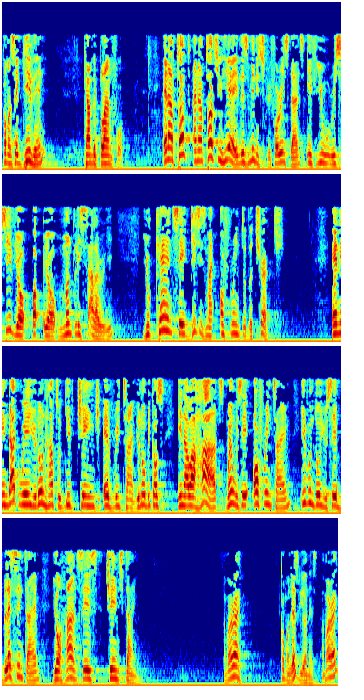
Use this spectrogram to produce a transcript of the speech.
Come on, say giving can be planned for. And I've taught, and I've taught you here in this ministry, for instance, if you receive your, your monthly salary, you can't say, This is my offering to the church. And in that way, you don't have to give change every time. You know, because in our hearts, when we say offering time, even though you say blessing time, your hand says change time. Am I right? Come on, let's be honest. Am I right?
